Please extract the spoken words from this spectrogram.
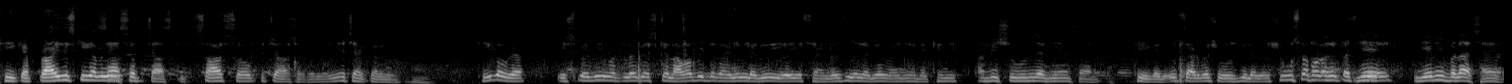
ठीक है प्राइस इसकी क्या मिलेगी? सात सौ पचास की। सात सौ पचास रुपये में ये चेक करेंगे। ठीक हो गया। इसमें भी मतलब कि इसके अलावा भी डिज़ाइनिंग लगी हुई है ये सैंडल्स में लगे हुए हैं ये देखें जी। अभी शूज़ लगे हैं साइड ठीक है जी उस साइड पर शूज़ भी लगे हुए शूज़ का थोड़ा सा टच ये ये भी बड़ा अच्छा है।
